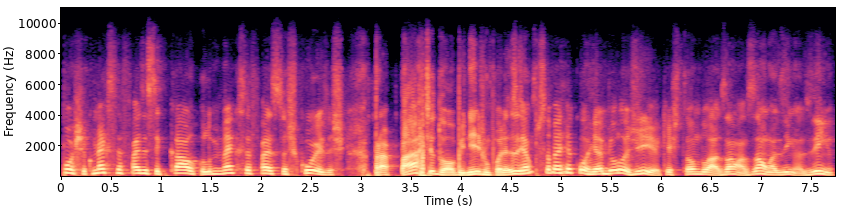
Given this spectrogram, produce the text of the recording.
Poxa, como é que você faz esse cálculo? Como é que você faz essas coisas? Para a parte do albinismo, por exemplo, você vai recorrer à biologia, questão do azão, azão, azinho, azinho.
